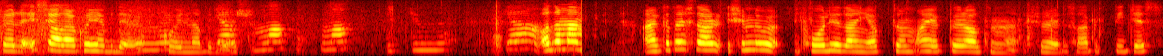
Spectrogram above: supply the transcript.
Şöyle eşyalar koyabilir, koyulabilir. O zaman arkadaşlar şimdi folyodan yaptığım ayakları altına şöyle sabitleyeceğiz.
